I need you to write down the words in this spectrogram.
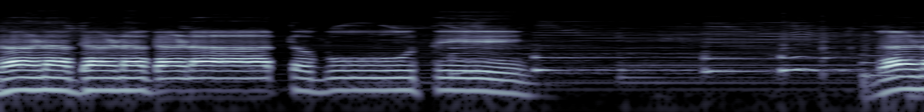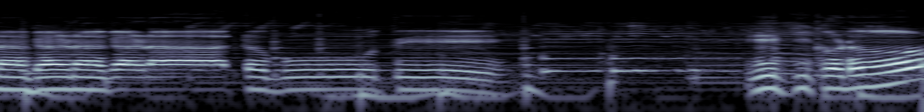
गण गण गणात भूते गण गण गणात भूते एकीकडं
